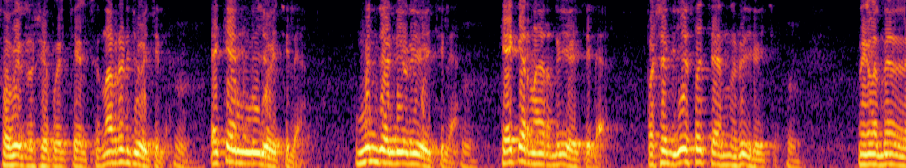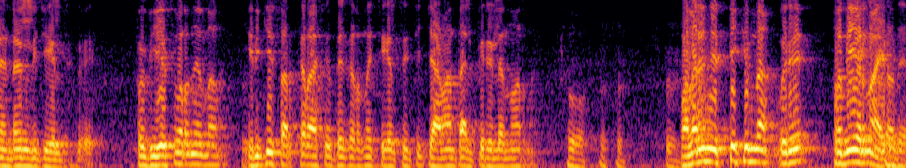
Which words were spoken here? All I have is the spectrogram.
സോവിയറ്റ് റഷ്യ പോയി ചികിത്സ അവരോട് ചോദിച്ചില്ല. എ കെ എം ചോദിച്ചില്ല. ഉമ്മൻചാണ്ടിയോട് ചോദിച്ചില്ല. കെ കെ കരുണാകരനോട് ചോദിച്ചില്ല. പക്ഷെ വി എസ് അച്ഛനോട് ചോദിച്ചു. നിങ്ങൾ എന്തായാലും ലണ്ടനിൽ ചികിത്സക്ക് പോയത് ഇപ്പൊ വി എസ് പറഞ്ഞെന്താണ് എനിക്ക് സർക്കാർ ആശുപത്രിയിൽ കിടന്ന് ചികിത്സിച്ച് ചാവാൻ താല്പര്യമില്ലെന്ന് പറഞ്ഞു. വളരെ ഞെട്ടിക്കുന്ന ഒരു പ്രതികരണമായിരുന്നു.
